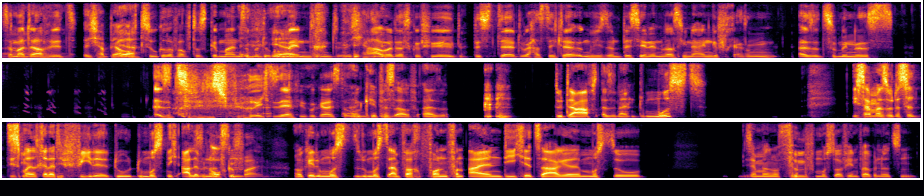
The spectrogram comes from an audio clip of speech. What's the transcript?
Sag mal, David, ich habe ja, ja, auch Zugriff auf das gemeinsame Dokument ja. und ich habe das Gefühl, du bist da, du hast dich da irgendwie so ein bisschen in was hineingefressen. Also zumindest also zumindest spüre ich sehr viel Begeisterung. Okay, pass auf. Also, du darfst, also nein, du musst. Ich sag mal so, das sind diesmal relativ viele. Du, du musst nicht alle ist benutzen. Aufgefallen. Okay, du musst, du musst einfach von, von allen, die ich jetzt sage, musst du, ich sag mal so, fünf musst du auf jeden Fall benutzen.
